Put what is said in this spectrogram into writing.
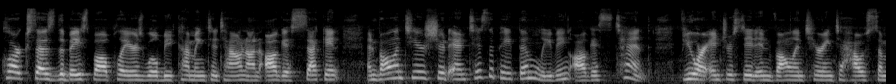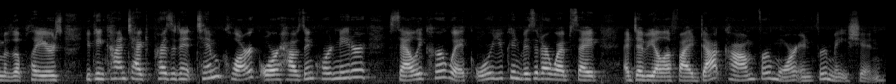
Clark says the baseball players will be coming to town on August 2nd, and volunteers should anticipate them leaving August 10th. If you are interested in volunteering to house some of the players, you can contact President Tim Clark or Housing Coordinator Sally Kerwick, or you can visit our website at WLFI.com for more information.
